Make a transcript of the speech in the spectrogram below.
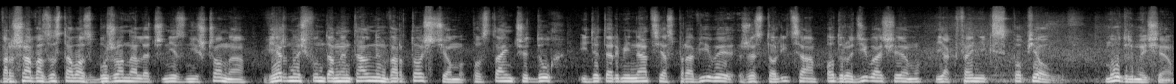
Warszawa została zburzona, lecz nie zniszczona. Wierność fundamentalnym wartościom, powstańczy duch i determinacja sprawiły, że stolica odrodziła się jak feniks z popiołów. Módlmy się.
